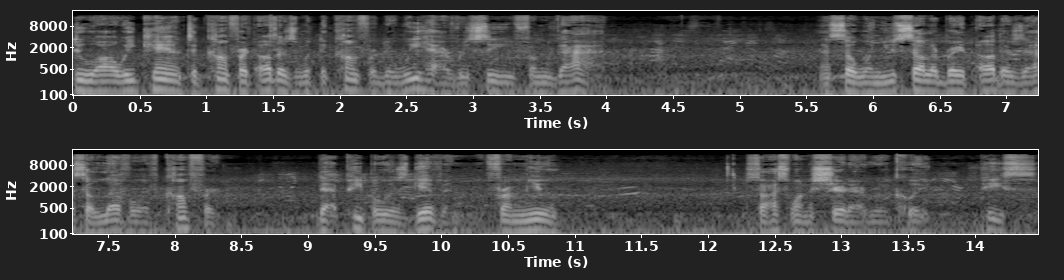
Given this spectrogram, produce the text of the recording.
do all we can to comfort others with the comfort that we have received from God. And so when you celebrate others, that's a level of comfort that people is given from you. So I just want to share that real quick. Peace.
